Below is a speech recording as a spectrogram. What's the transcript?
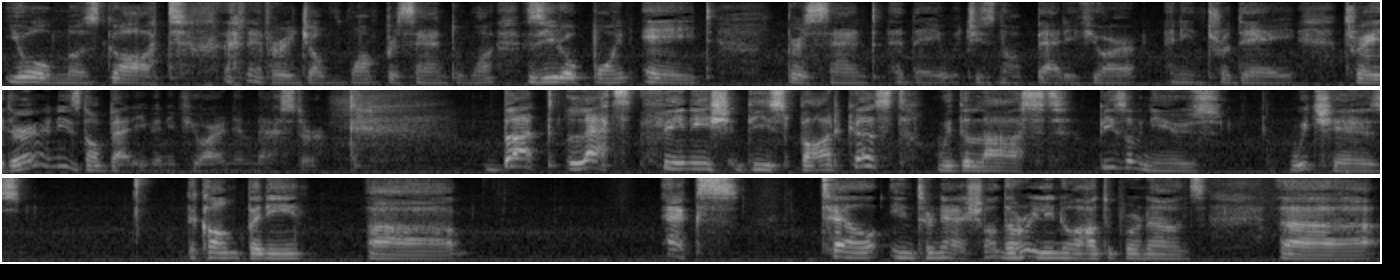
you almost got an average of 1% 0.8 3% a day, which is not bad if you are an intraday trader, and it's not bad even if you are an investor. But let's finish this podcast with the last piece of news, which is the company uh, Xtep International. I don't really know how to pronounce uh,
